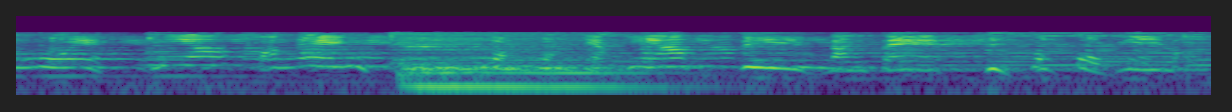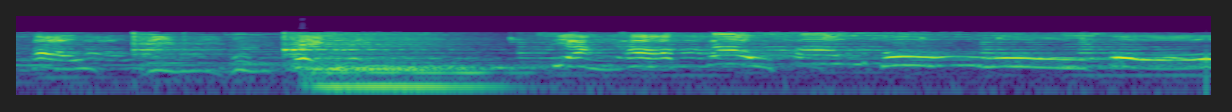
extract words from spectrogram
Ngồi nghe vắng, em 不依好人不 có trách.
